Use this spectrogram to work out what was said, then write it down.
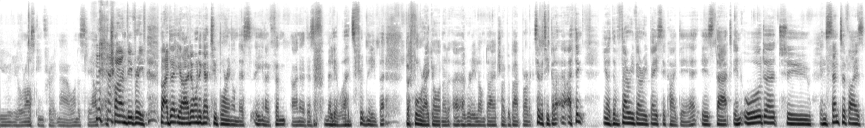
you, are asking for it now. Honestly, I'll, I'll, try and be brief, but I don't. You know, I don't want to get too boring on this. You know, I know there's familiar words from me, but before I go on a, a really long diatribe about productivity, but I, I think you know, the very, very basic idea is that in order to incentivize,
